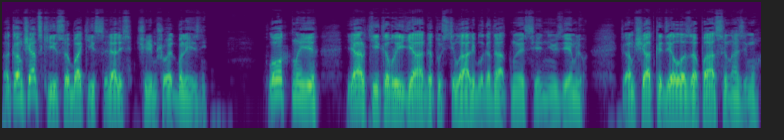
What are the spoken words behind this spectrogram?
А камчатские собаки исцелялись черемшой от болезни. Плотные, яркие ковры ягод устилали благодатную осеннюю землю. Камчатка делала запасы на зиму,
